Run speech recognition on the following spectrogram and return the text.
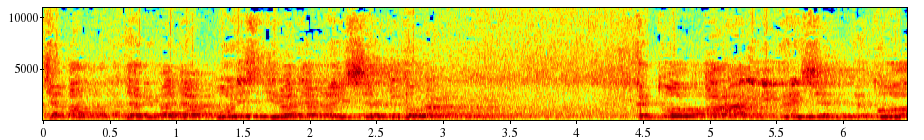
jabat daripada polis di Raja Malaysia tiga orang. Ketua Pengarah Immigration Ketua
